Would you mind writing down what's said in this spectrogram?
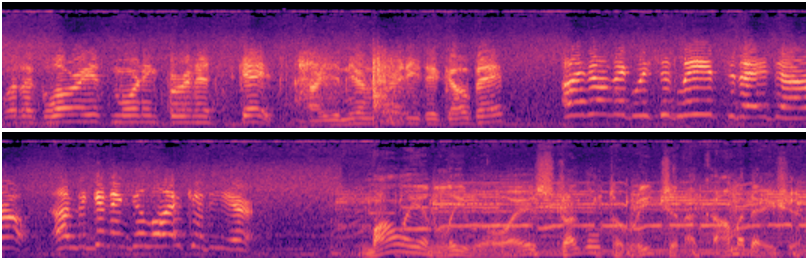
What a glorious morning for an escape. Are you nearly ready to go, babe? I don't think we should leave today, Darrell. I'm beginning to like it here. Molly and Leroy struggle to reach an accommodation,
